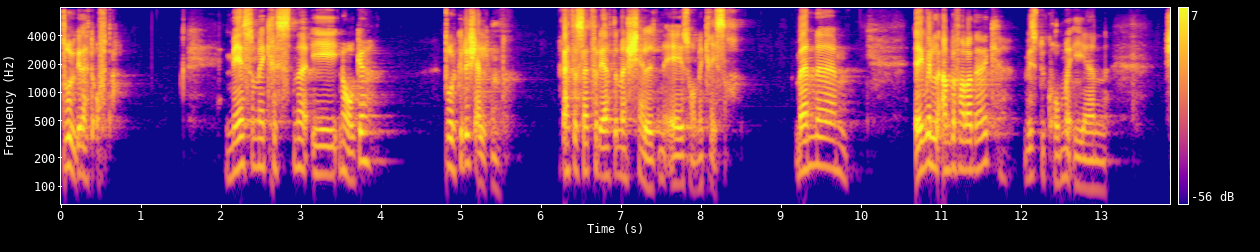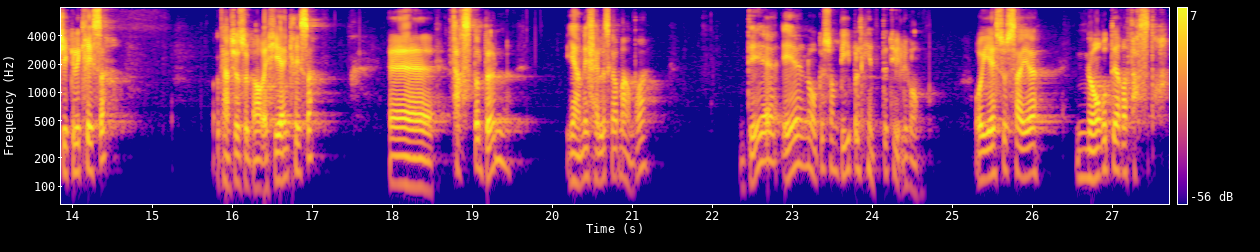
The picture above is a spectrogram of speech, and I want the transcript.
bruker dette ofte. Vi som er kristne i Norge, bruker det sjelden. Rett og slett fordi vi sjelden er i sånne kriser. Men eh, jeg vil anbefale deg, hvis du kommer i en skikkelig krise, og kanskje sågar ikke i en krise eh, Faste bønn, gjerne i fellesskap med andre, det er noe som Bibelen hinter tydelig om. Og Jesus sier 'når dere faster'.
